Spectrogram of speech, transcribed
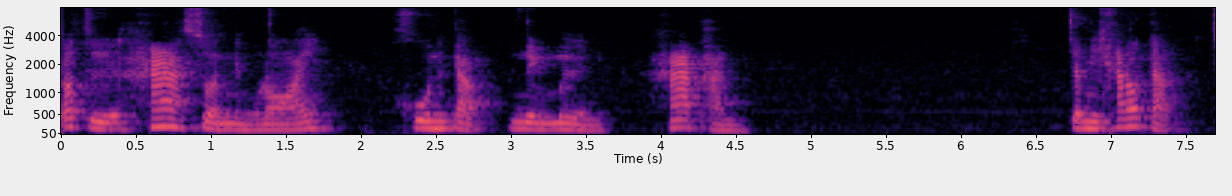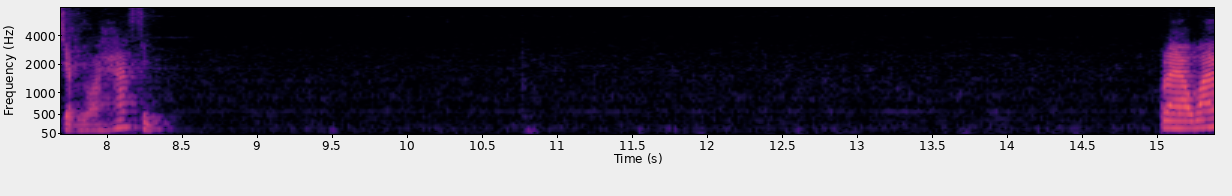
ก็คือ 5 ส่วน 100 คูณกับ 15,000 จะมีค่าเท่ากับ 750แปลว่า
